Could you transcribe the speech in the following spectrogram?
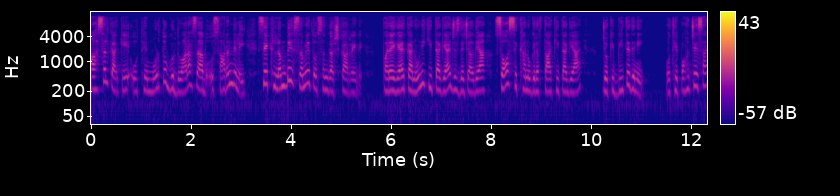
ਹਾਸਲ ਕਰਕੇ ਉੱਥੇ ਮੁੜ ਤੋਂ ਗੁਰਦੁਆਰਾ ਸਾਹਿਬ ਉਸਾਰਨ ਦੇ ਲਈ ਸਿੱਖ ਲੰਬੇ ਸਮੇਂ ਤੋਂ ਸੰਘਰਸ਼ ਕਰ ਰਹੇ ਨੇ। ਪਰ ਇਹ ਗੈਰ ਕਾਨੂੰਨੀ ਕੀਤਾ ਗਿਆ ਜਿਸ ਦੇ ਚਲਦਿਆਂ 100 ਸਿੱਖਾਂ ਨੂੰ ਗ੍ਰਿਫਤਾਰ ਕੀਤਾ ਗਿਆ ਹੈ। ਜੋ ਕਿ ਬੀਤੇ ਦਿਨੀ ਉੱਥੇ ਪਹੁੰਚੇ ਸਨ।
